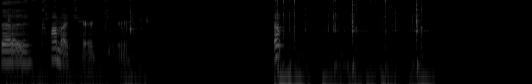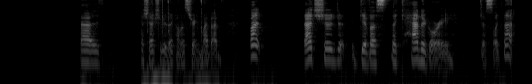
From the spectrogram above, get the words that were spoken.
the comma character. Oh. Uh, that should actually be the comma string, my bad. But that should give us the category, just like that.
